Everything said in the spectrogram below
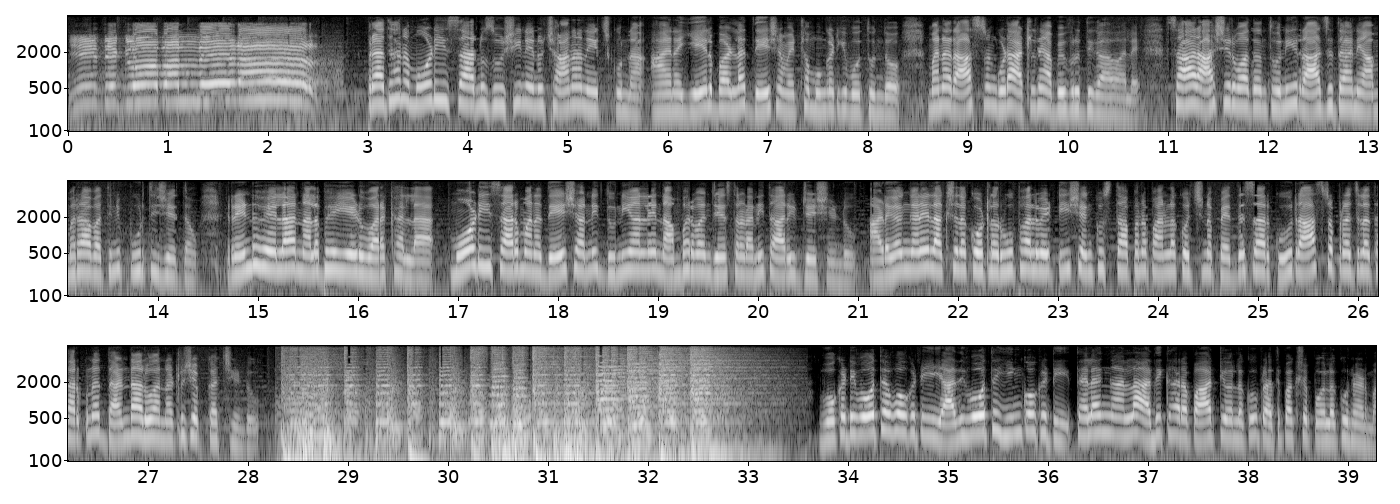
He is the global leader. ప్రధాన మోడీ సార్ను చూసి నేను చాలా నేర్చుకున్నా. ఆయన ఏలుబడ్ల దేశం ఎట్లా ముంగటికి పోతుందో. మన రాష్ట్రం కూడా అట్లనే అభివృద్ధి కావాలి. సార్ ఆశీర్వాదంతో రాజధాని అమరావతిని పూర్తి చేద్దాం. రెండు వేల నలభై ఏడు వరకల్లా మోడీ సార్ మన దేశాన్ని దునియాలనే నంబర్ వన్ చేస్తాడని తారీఫ్ చేసిండు. అడగంగానే లక్షల కోట్ల రూపాయలు పెట్టి శంకుస్థాపన పనులకు వచ్చిన పెద్ద సార్కు రాష్ట్ర ప్రజల తరపున దండాలు అన్నట్లు చెప్పుకొచ్చిండు. ఒకటి పోతే ఒకటి అది పోతే ఇంకొకటి. తెలంగాణలో అధికార పార్టీ వాళ్ళకు ప్రతిపక్ష పోలకు నడుమ.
